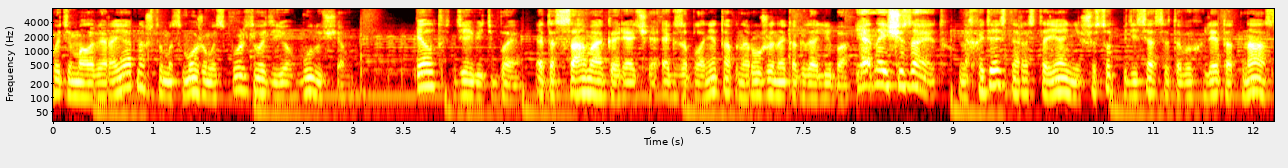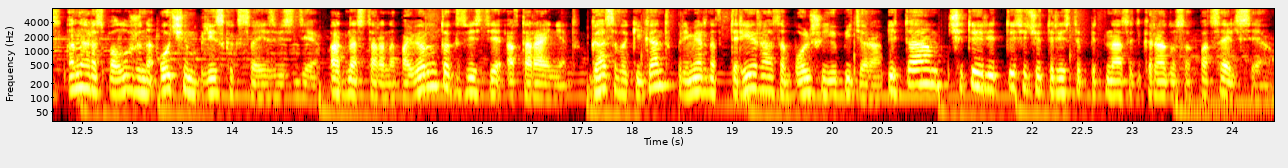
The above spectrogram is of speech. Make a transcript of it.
хоть и маловероятно, что мы сможем использовать ее в будущем. ELT-9b – это самая горячая экзопланета, обнаруженная когда-либо, и она исчезает. Находясь на расстоянии 650 световых лет от нас, она расположена очень близко к своей звезде. Одна сторона повернута к звезде, а вторая нет. Газовый гигант примерно в три раза больше Юпитера, и там 4315 градусов по Цельсию.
